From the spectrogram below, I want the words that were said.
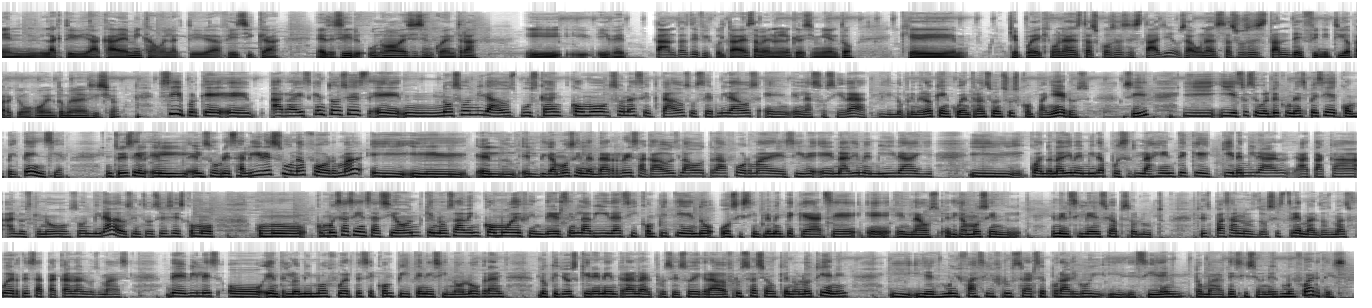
la actividad académica o en la actividad física. Es decir, uno a veces se encuentra y ve tantas dificultades también en el crecimiento que que puede que una de estas cosas estalle? O sea, una de estas cosas es tan definitiva para que un joven tome una decisión. Sí, porque eh, a raíz que entonces eh, no son mirados, buscan cómo son aceptados o ser mirados en, la sociedad. Y lo primero que encuentran son sus compañeros, ¿sí? Y, eso se vuelve como una especie de competencia. Entonces, el, sobresalir es una forma y, el, digamos, el andar rezagado es la otra forma de decir, eh, nadie me mira y, y cuando nadie me mira, pues la gente que quiere mirar ataca a los que no son mirados. Entonces es como, como, como esa sensación que no saben cómo defenderse en la vida, si compitiendo o si simplemente quedarse eh, en la, digamos, en, en, el silencio absoluto. Entonces pasan los dos extremos, los más fuertes atacan a los más débiles o entre los mismos fuertes se compiten y si no logran lo que ellos quieren entran al proceso de grado de frustración que no lo tienen y, es muy fácil frustrarse por algo y, y deciden tomar decisiones muy fuertes.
